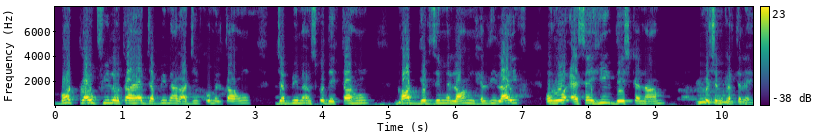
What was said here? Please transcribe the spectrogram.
बहुत प्राउड फील होता है जब भी मैं राजीव को मिलता हूँ जब भी मैं उसको देखता हूँ। God gives him a long healthy life और वो ऐसे ही देश का नाम रोशन करते रहे।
